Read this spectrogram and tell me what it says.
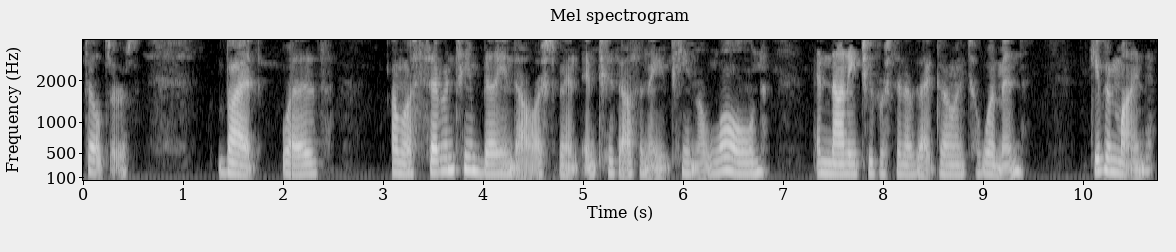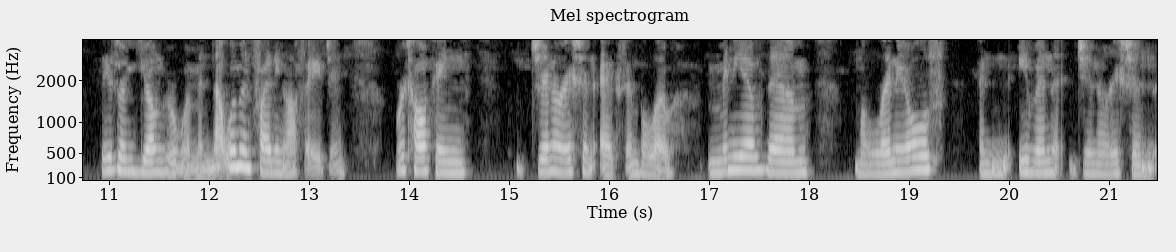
filters, but with almost $17 billion spent in 2018 alone, and 92% of that going to women. Keep in mind, these are younger women, not women fighting off aging. We're talking Generation X and below. Many of them millennials and even Generation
